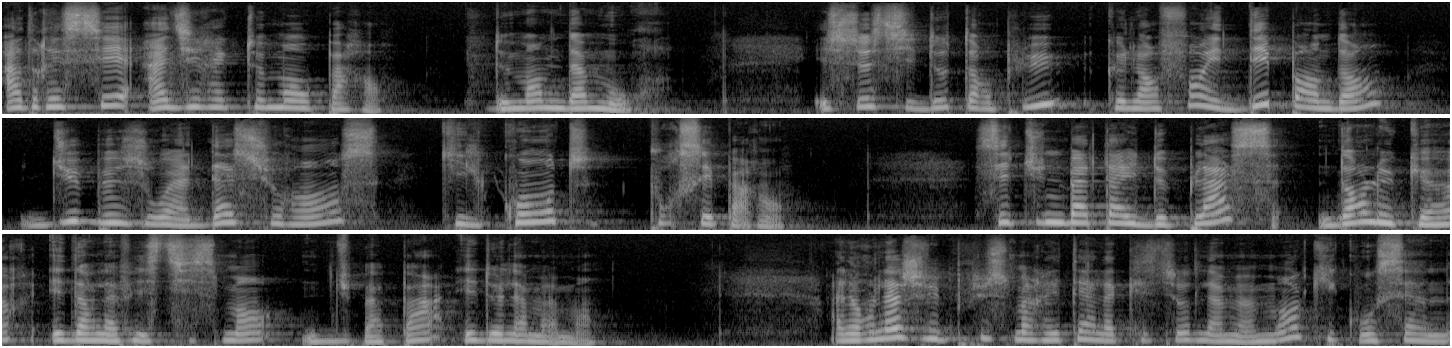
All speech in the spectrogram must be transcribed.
adressée indirectement aux parents, demande d'amour. Et ceci d'autant plus que l'enfant est dépendant du besoin d'assurance qu'il compte pour ses parents. C'est une bataille de place dans le cœur et dans l'investissement du papa et de la maman. Alors là, je vais plus m'arrêter à la question de la maman qui concerne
